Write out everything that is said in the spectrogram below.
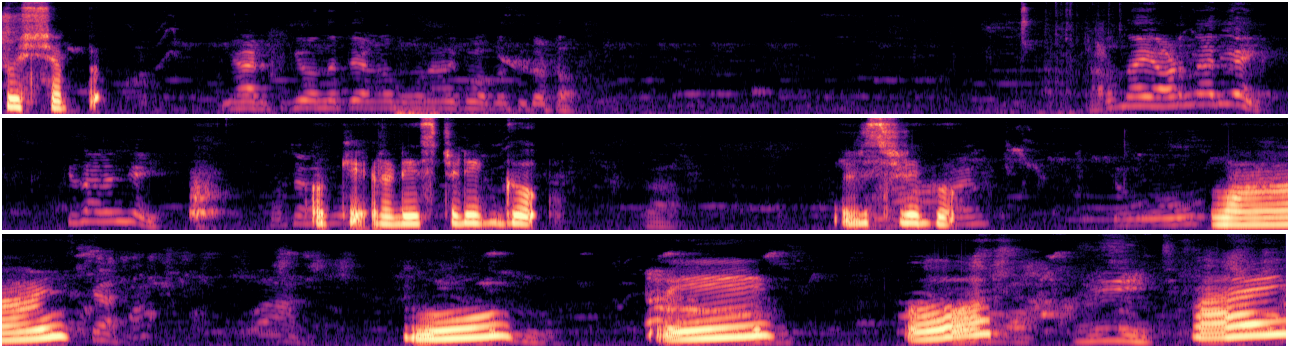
പുഷപ്പ് അടുത്തേക്ക് വന്നിട്ട് ഞങ്ങൾ ഫോക്കസ് ചെയ്തോട്ടോ okay ready steady go ready steady go one two three four five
